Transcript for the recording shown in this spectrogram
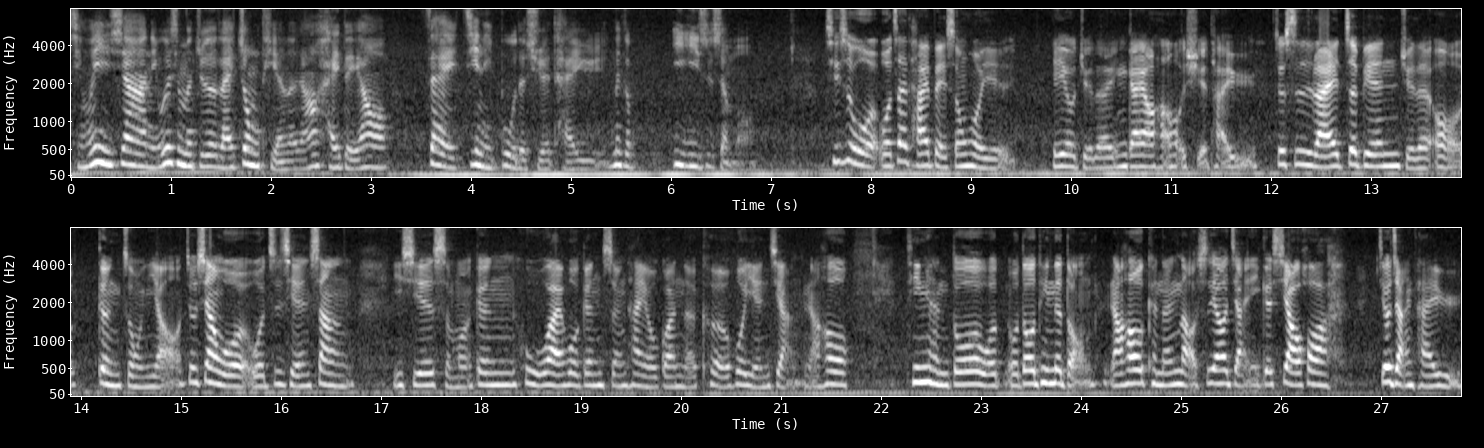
请问一下，你为什么觉得来种田了，然后还得要再进一步的学台语？那个意义是什么？其实我我在台北生活也也有觉得应该要好好学台语，就是来这边觉得哦更重要。就像我我之前上一些什么跟户外或跟生态有关的课或演讲，然后听很多我我都听得懂，然后可能老师要讲一个笑话。就讲台语，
